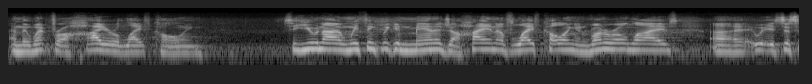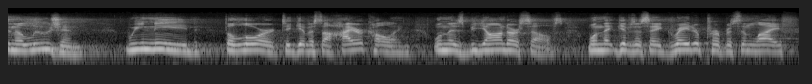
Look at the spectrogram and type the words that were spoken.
and they went for a higher life calling. See, you and I, when we think we can manage a high enough life calling and run our own lives, uh, it's just an illusion. We need the Lord to give us a higher calling, one that is beyond ourselves, one that gives us a greater purpose in life.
